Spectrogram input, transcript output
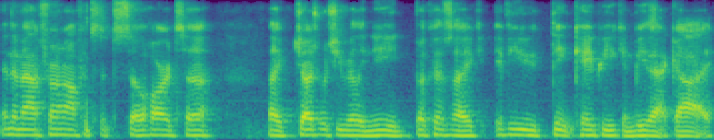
in the Mavs front office, it's so hard to like judge what you really need because like if you think KP can be that guy,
